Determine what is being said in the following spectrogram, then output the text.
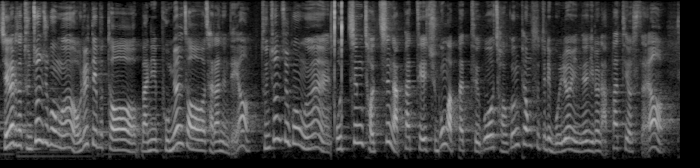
제가 그래서 둔촌주공은 어릴 때부터 많이 보면서 자랐는데요. 둔촌주공은 5층 저층 아파트의 주공 아파트고 적은 평수들이 몰려있는 이런 아파트였어요.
